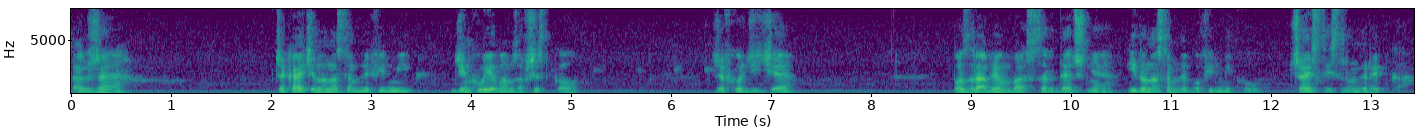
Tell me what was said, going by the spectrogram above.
Także czekajcie na następny filmik. Dziękuję Wam za wszystko, że wchodzicie. Pozdrawiam Was serdecznie i do następnego filmiku. Cześć z tej strony Rybka.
